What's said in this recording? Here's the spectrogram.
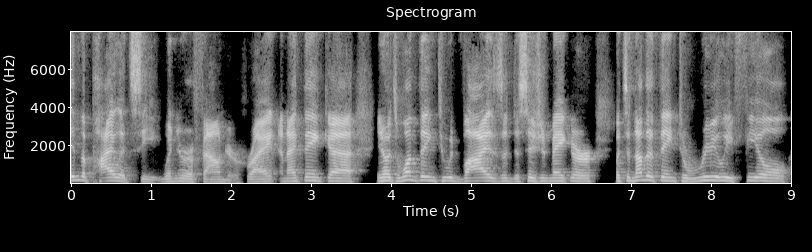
in the pilot seat when you're a founder, right? And I think uh, you know it's one thing to advise a decision maker, but it's another thing to really feel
